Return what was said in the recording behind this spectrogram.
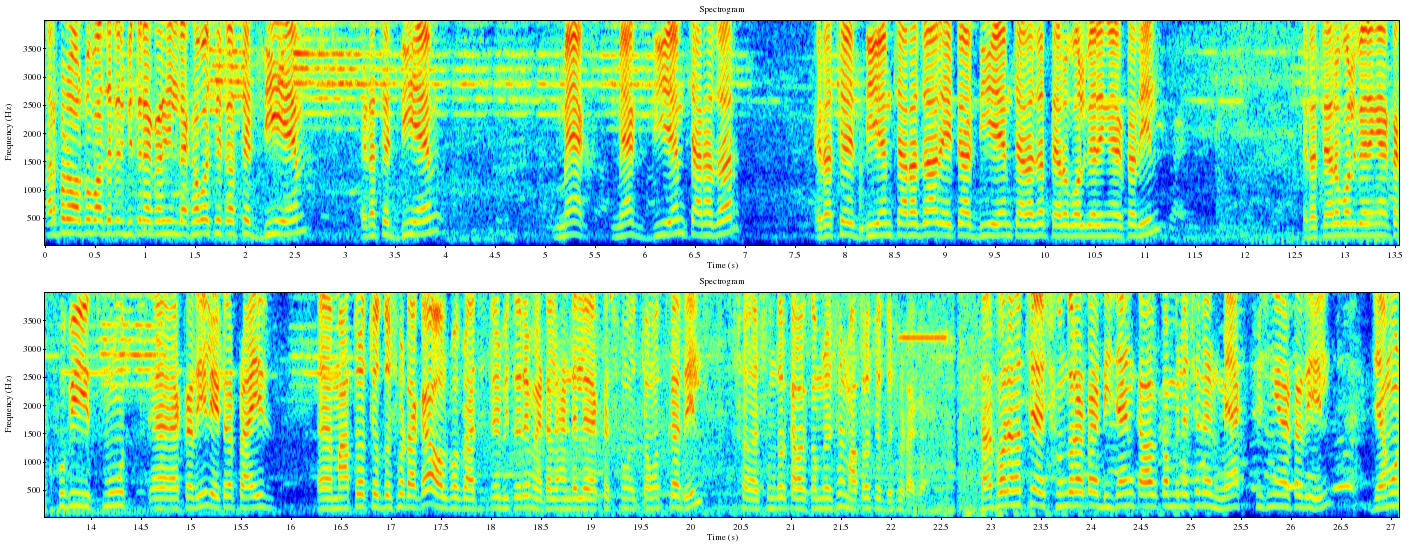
তারপরে অল্প বাজেটের ভিতরে একটা রিল দেখাবো সেটা হচ্ছে ডিএম। এটা হচ্ছে ডিএম ম্যাক্স ম্যাক্স ডিএম চার হাজার এটা হচ্ছে ডিএম চার হাজার এটা ডিএম চার হাজার তেরো বল বিয়ারিংয়ের একটা রিল। এটা তেরো বল বিয়ারিংয়ের একটা খুবই স্মুথ একটা রিল। এটার প্রাইস মাত্র চোদ্দোশো টাকা, অল্প বাজেটের ভিতরে মেটাল হ্যান্ডেলের একটা চমৎকার রিল সুন্দর কালার কম্বিনেশন মাত্র চোদ্দোশো টাকা। তারপরে হচ্ছে সুন্দর একটা ডিজাইন কালার কম্বিনেশনের ম্যাক্স ফিশিংয়ের একটা রিল যেমন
